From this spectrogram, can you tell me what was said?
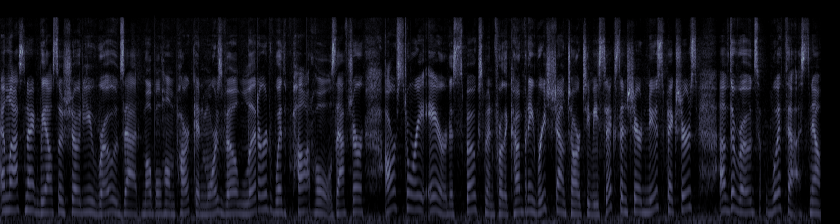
And last night, we also showed you roads at Mobile Home Park in Mooresville littered with potholes. After our story aired, a spokesman for the company reached out to RTV6 and shared news pictures of the roads with us. Now,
